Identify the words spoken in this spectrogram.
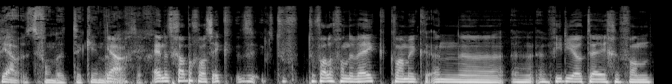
ja, het vond het te Ja, kinderachtig. en het grappige was, ik, to- toevallig van de week kwam ik een, eh, een video tegen van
